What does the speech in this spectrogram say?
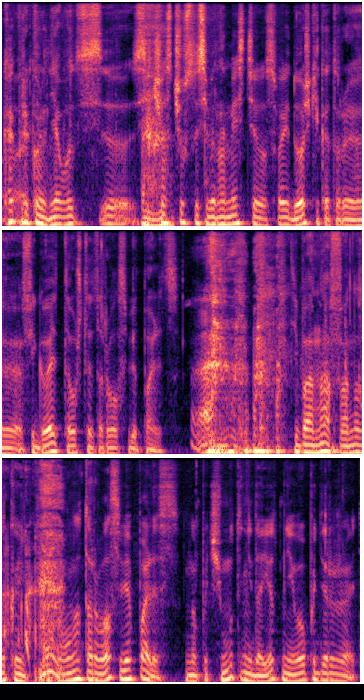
Как прикольно. Я вот э, сейчас чувствую себя на месте своей дочки, которая офигевает от того, что я оторвал себе палец. Типа она, она такая, он оторвал себе палец, но почему-то не дает мне его подержать.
